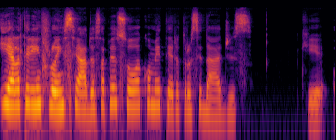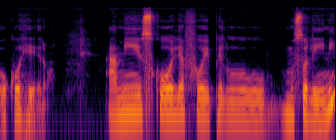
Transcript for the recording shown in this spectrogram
e ela teria influenciado essa pessoa a cometer atrocidades que ocorreram. A minha escolha foi pelo Mussolini,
